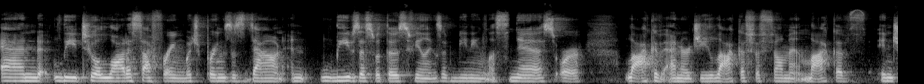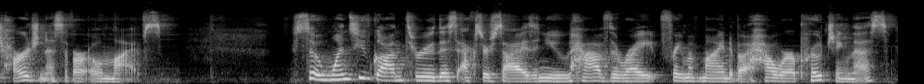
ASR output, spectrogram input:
and lead to a lot of suffering, which brings us down and leaves us with those feelings of meaninglessness or lack of energy, lack of fulfillment, lack of in chargeness of our own lives. So, once you've gone through this exercise and you have the right frame of mind about how we're approaching this,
